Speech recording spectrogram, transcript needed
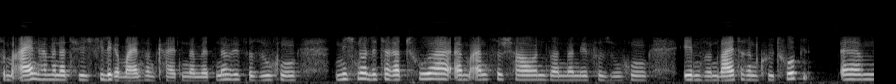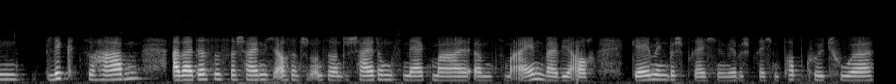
zum einen haben wir natürlich viele Gemeinsamkeiten damit. Ne? Wir versuchen nicht nur Literatur ähm, anzuschauen, sondern wir versuchen eben so einen weiteren Kulturblick ähm, zu haben. Aber das ist wahrscheinlich auch dann schon unser Unterscheidungsmerkmal ähm, zum einen, weil wir auch Gaming besprechen, wir besprechen Popkultur.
